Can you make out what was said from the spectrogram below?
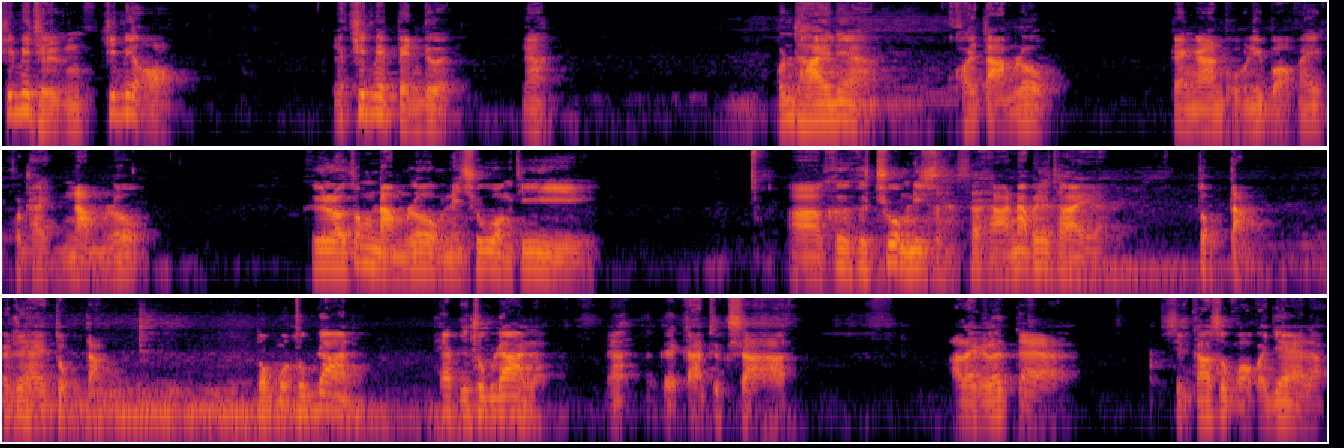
คิดไม่ถึงคิดไม่ออก และคิดไม่เป็นด้วยนะคนไทยเนี่ยคอยตามโลก แต่งานผมนี่บอกให้คนไทยนำโลก คือเราต้องนำโลกในช่วงที่อ่าคือคือช่วงนี้สถานะประเทศไทยอะตกต่ำประเทศไทยตกต่ำตกหมดทุกด้าน แทบจะทุกด้านแหละนะตั้งแต่การศึกษา อะไรก็แล้วแต่สินค้าส่งออกก็แย่แล้ว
